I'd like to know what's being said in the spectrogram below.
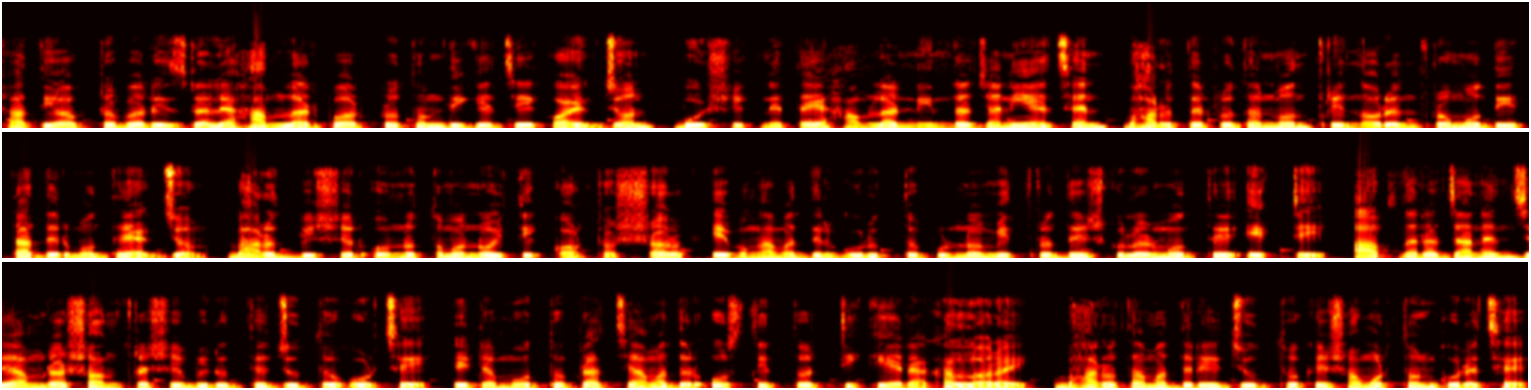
সাতই অক্টোবর ইসরায়েলে হামলার পর প্রথম দিকে যে কয়েকজন বৈশ্বিক নেতায় হামলার নিন্দা জানিয়েছেন, ভারতের প্রধানমন্ত্রী নরেন্দ্র মোদী তাদের মধ্যে একজন। ভারত বিশ্বের অন্যতম নৈতিক কণ্ঠস্বর এবং আমাদের গুরুত্বপূর্ণ মিত্র দেশগুলোর মধ্যে একটি। আপনারা জানেন যে আমরা সন্ত্রাসের বিরুদ্ধে যুদ্ধ করছি। এটা মধ্যপ্রাচ্যে আমাদের অস্তিত্ব টিকিয়ে রাখার লড়াই। ভারত আমাদের এই যুদ্ধকে সমর্থন করেছে।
